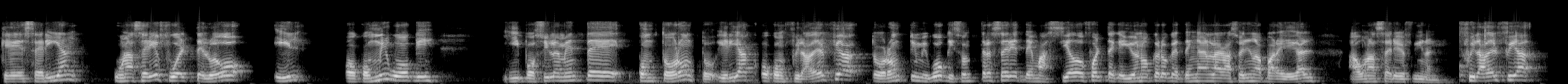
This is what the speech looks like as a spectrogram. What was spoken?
que serían una serie fuerte. Luego ir o con Milwaukee y posiblemente con Toronto. Iría o con Filadelfia, Toronto y Milwaukee. Son tres series demasiado fuertes que yo no creo que tengan la gasolina para llegar a una serie final. Filadelfia,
